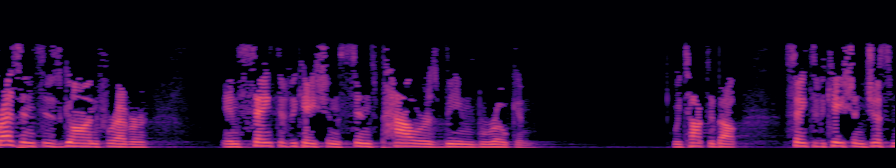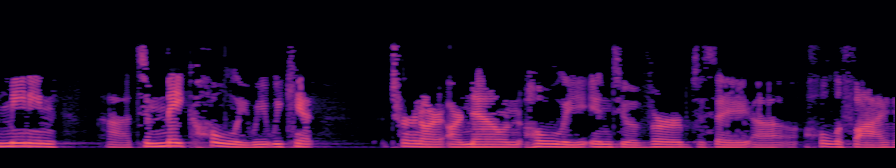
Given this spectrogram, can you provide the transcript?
presence is gone forever In sanctification, sin's power is being broken. We talked about sanctification just meaning uh, to make holy. We, we can't turn our, our noun holy into a verb to say uh, holify.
